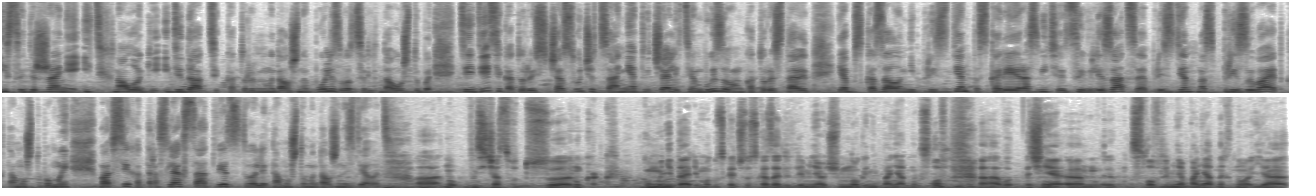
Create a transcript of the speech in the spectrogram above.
и содержания, и технологий, и дидактик, которыми мы должны пользоваться для того, чтобы те дети, которые сейчас учатся, они отвечали тем вызовам, которые ставит я бы сказала, не президент, а скорее развитие цивилизации. А президент нас призывает к тому, чтобы мы во всех отраслях соответствовали тому, что мы должны сделать. А, ну, вы сейчас вот, э, ну, как гуманитарий, могу сказать, что сказали для меня очень много непонятных слов. А, вот, точнее, э, слов для меня понятных, но я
